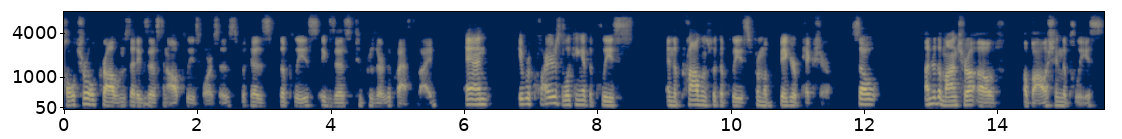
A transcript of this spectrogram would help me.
cultural problems that exist in all police forces because the police exist to preserve the class divide. And it requires looking at the police and the problems with the police from a bigger picture. So, under the mantra of abolishing the police,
